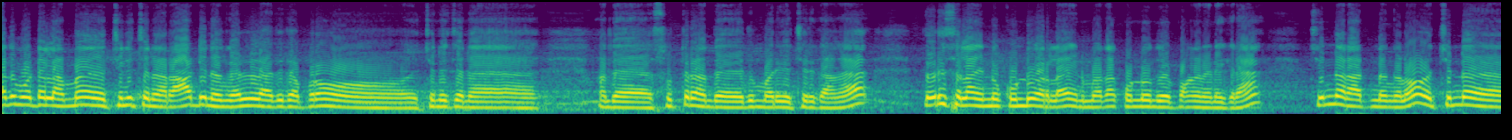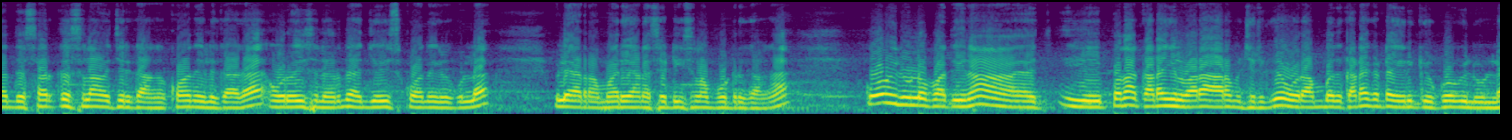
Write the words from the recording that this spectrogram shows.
அது மட்டும் இல்லாமல் சின்ன சின்ன ராட்டினங்கள் அதுக்கப்புறம் சின்ன சின்ன அந்த சுற்றுற அந்த இது மாதிரி வச்சுருக்காங்க. பெருசெல்லாம் இன்னும் கொண்டு வரல. இனிமேல் தான் கொண்டு வந்து வைப்பாங்கன்னு நினைக்கிறேன். சின்ன ராட்டினங்களும் சின்ன இந்த சர்க்கஸ்லாம் வச்சுருக்காங்க குழந்தைகளுக்காக. ஒரு வயசுலேருந்து அஞ்சு வயசு குழந்தைகளுக்குள்ளே விளையாடுற மாதிரியான செட்டிங்ஸ்லாம் போட்டிருக்காங்க. கோவில் உள்ள பார்த்தீங்கன்னா இப்போ தான் கடைகள் வர ஆரம்பிச்சிருக்கு. ஒரு ஐம்பது கடை கிட்ட இருக்குது கோவில் உள்ள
